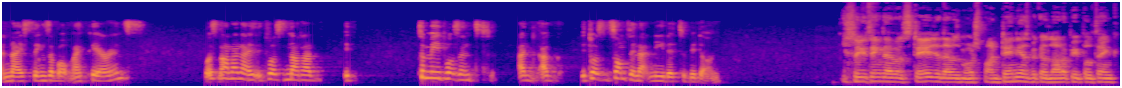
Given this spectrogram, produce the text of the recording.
and nice things about my parents. It was not a nice, it was not a, it, to me, it wasn't, a, a, it wasn't something that needed to be done. So you think that was staged or that was more spontaneous? Because a lot of people think,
